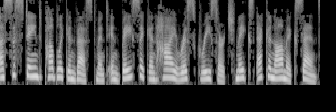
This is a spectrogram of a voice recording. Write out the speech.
A sustained public investment in basic and high-risk research makes economic sense,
